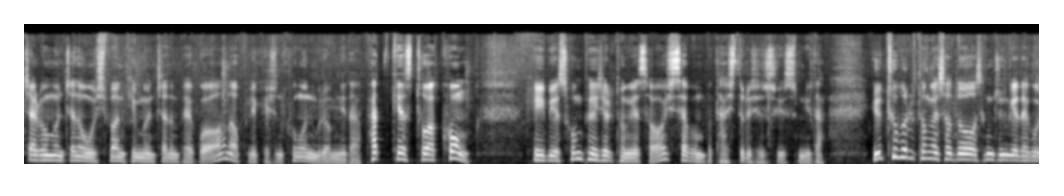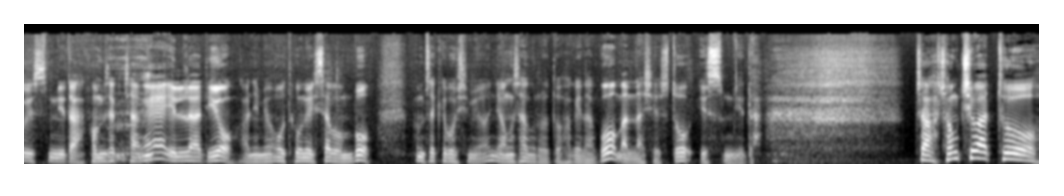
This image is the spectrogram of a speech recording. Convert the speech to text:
짧은 문자는 50원, 긴 문자는 100원, 어플리케이션 콩은 무료입니다. 팟캐스트와 콩, KBS 홈페이지를 통해서 시사본부 다시 들으실 수 있습니다. 유튜브를 통해서도 생중계되고 있습니다. 검색창에 일라디오 아니면 오토의 시사본부 검색해 보시면 영상으로도 확인하고 만나실 수도 있습니다. 자, 정치와투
